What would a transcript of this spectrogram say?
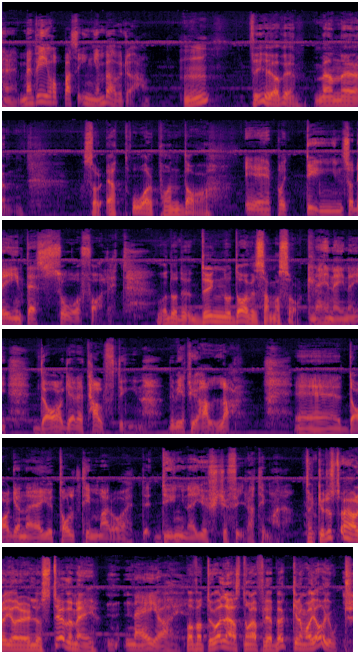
Men vi hoppas ingen behöver dö. Mm. Det gör vi. Men eh, så ett år på en dag? Eh, på ett dygn, så det är inte så farligt. Vadå, dygn och dag är väl samma sak? Nej, nej, nej. Dag är ett halvt dygn. Det vet ju alla. Eh, dagen är ju 12 timmar och ett dygn är ju 24 timmar. Tänker du stå här och göra dig lustig över mig? N nej, jag... Bara för att du har läst några fler böcker än vad jag har gjort?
